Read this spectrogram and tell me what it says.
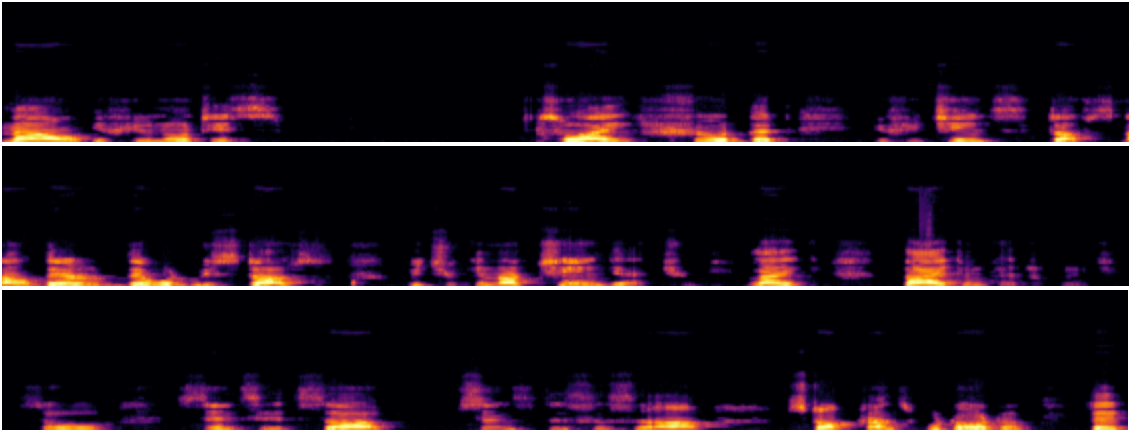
now if you notice so i showed that if you change stuffs now there there would be stuffs which you cannot change actually like the item category so since it's uh since this is a stock transport order that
